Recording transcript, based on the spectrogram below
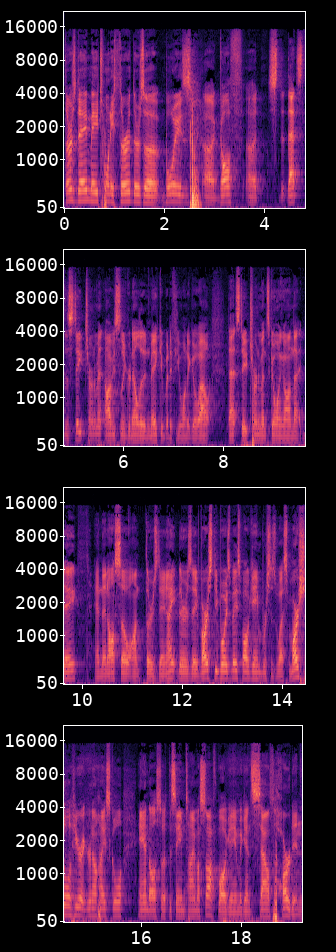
Thursday, May 23rd, there's a boys uh, golf. Uh, st- that's the state tournament. Obviously, Grinnell didn't make it, but if you want to go out, that state tournament's going on that day. And then also on Thursday night, there's a varsity boys baseball game versus West Marshall here at Grinnell High School, and also at the same time, a softball game against South Hardin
